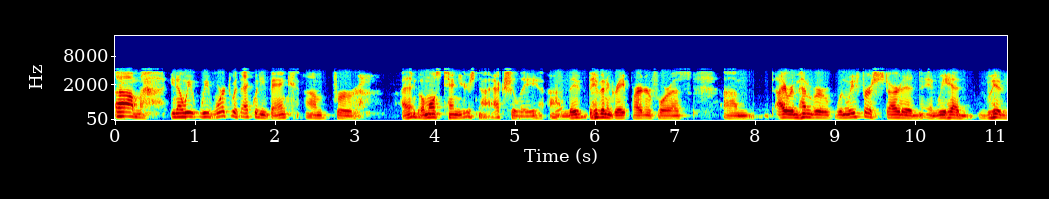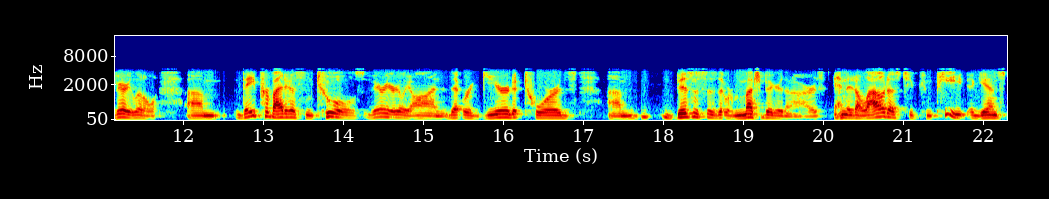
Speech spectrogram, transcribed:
Um, you know, we, we've worked with Equity Bank um, for I think almost 10 years now, actually. Um, they've, they've been a great partner for us. Um, I remember when we first started and we had, we had very little, um, they provided us some tools very early on that were geared towards um, businesses that were much bigger than ours, and it allowed us to compete against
